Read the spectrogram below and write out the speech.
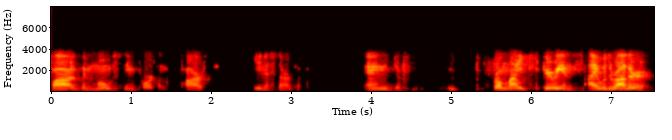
far the most important part in a startup. And from my experience, I would rather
